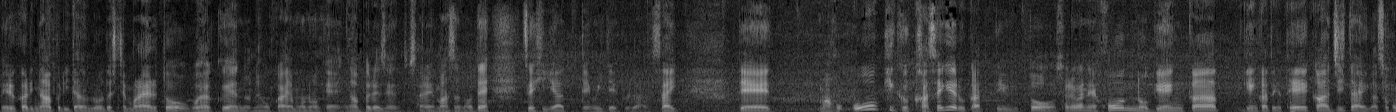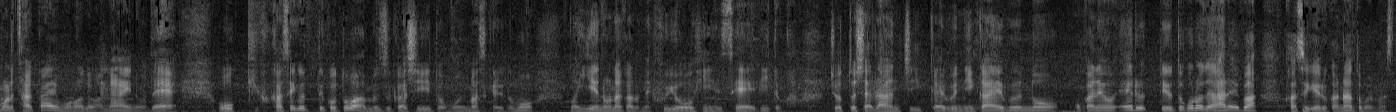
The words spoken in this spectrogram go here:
メルカリのアプリダウンロードしてもらえると500円のねお買い物券がプレゼントされますので是非やってみてください。でまあ、大きく稼げるかっていうとそれはね本の原価原価というか定価自体がそこまで高いものではないので大きく稼ぐってことは難しいと思いますけれども、まあ、家の中のね不用品整理とかちょっとしたランチ1回分2回分のお金を得るっていうところであれば稼げるかなと思います。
